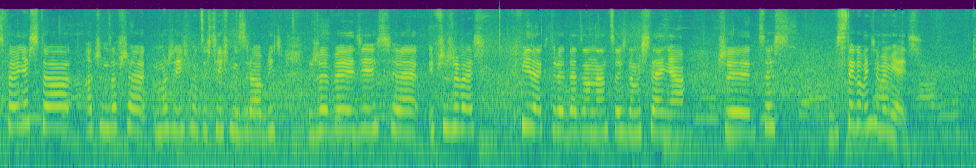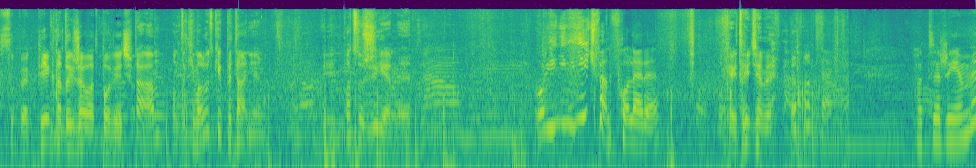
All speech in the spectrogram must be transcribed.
spełniać to, o czym zawsze marzyliśmy, co chcieliśmy zrobić, żeby dzielić się i przeżywać chwile, które dadzą nam coś do myślenia, czy coś z tego będziemy mieć. Super, piękna, dojrzała odpowiedź. Tam mam takie malutkie pytanie. Y, Po co żyjemy? Oj, idź pan w cholerę. Okej, to idziemy. Po co żyjemy?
